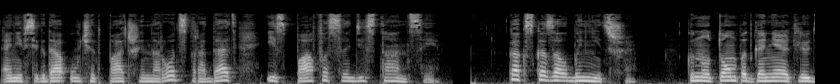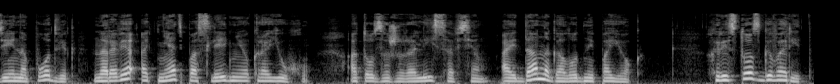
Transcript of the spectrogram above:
Они всегда учат падший народ страдать из пафоса дистанции. Как сказал бы Ницше, Кнутом подгоняют людей на подвиг, норовя отнять последнюю краюху, а то зажрались совсем, айда на голодный паек. Христос говорит,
